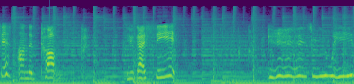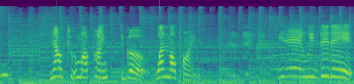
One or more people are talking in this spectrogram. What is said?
says on the top. You guys see it? Yes, we win. Now two more points to go. One more point. Yay, we did it.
